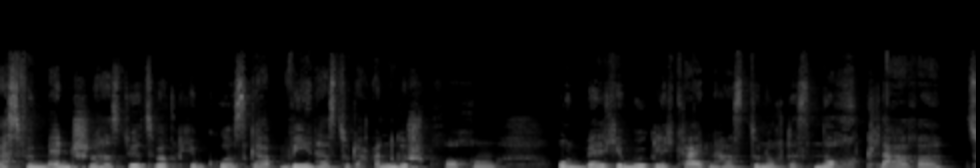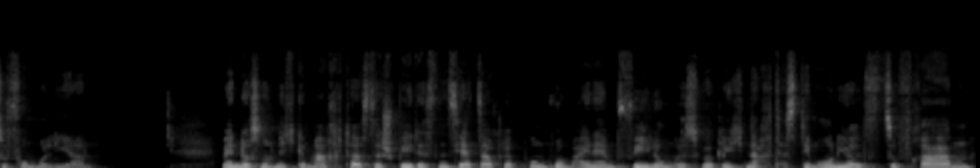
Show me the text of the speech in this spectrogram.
Was für Menschen hast du jetzt wirklich im Kurs gehabt? Wen hast du da angesprochen? Und welche Möglichkeiten hast du noch, das noch klarer zu formulieren? Wenn du es noch nicht gemacht hast, ist spätestens jetzt auch der Punkt, wo meine Empfehlung ist, wirklich nach Testimonials zu fragen,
